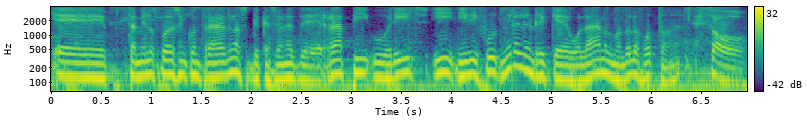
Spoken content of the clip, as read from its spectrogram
eh, pues, también los puedes encontrar en las aplicaciones de Rappi, Uber Eats y Didi Food. Mira el Enrique Volada nos mandó la foto. ¿eh? Eso.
